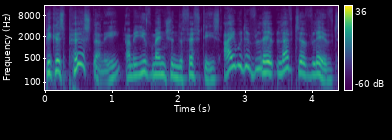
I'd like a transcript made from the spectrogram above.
Because personally, I mean, you've mentioned the fifties. I would have li- loved to have lived.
